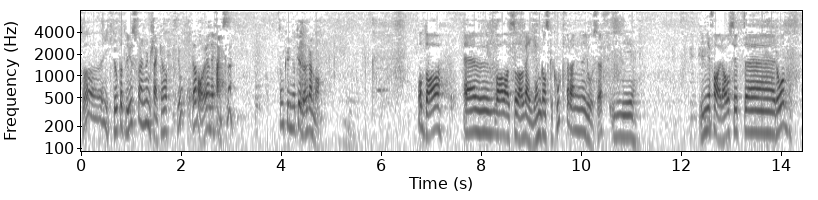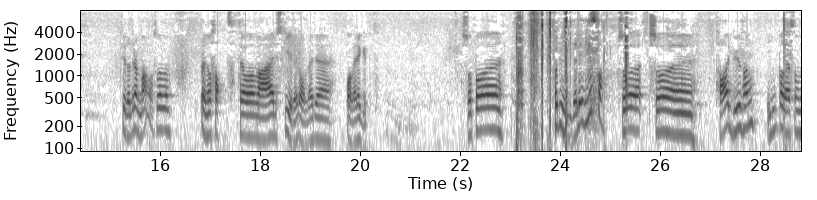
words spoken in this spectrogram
så, gikk det opp et lys for den munnskjenken at jo, det var jo en i fengselet som kunne tyde drømmer. Og da eh, var altså da veien ganske kort for han Josef inn i, inn i farao sitt eh, råd, tyde drømmer, og så ble han jo satt til å være styrer over, eh, over Egypt. Så på eh, forunderlig vis da, så, så eh, tar Gud han inn på det som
